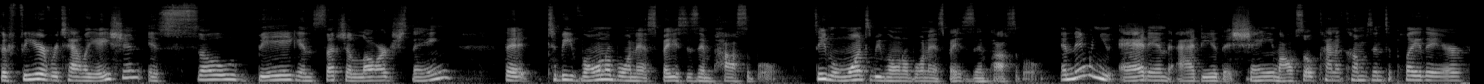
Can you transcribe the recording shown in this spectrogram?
the fear of retaliation is so big and such a large thing that to be vulnerable in that space is impossible. To even want to be vulnerable in that space is impossible. And then when you add in the idea that shame also kind of comes into play there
